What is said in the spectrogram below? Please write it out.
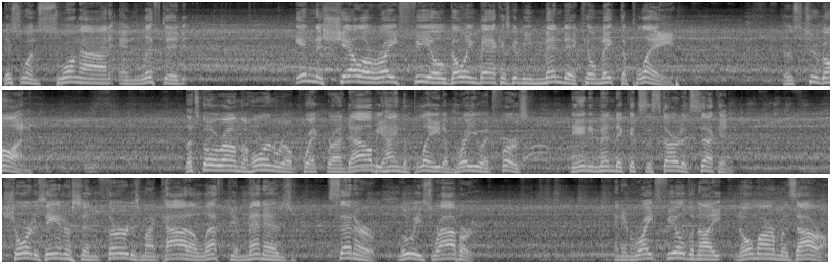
This one swung on and lifted in the shallow right field. Going back is going to be Mendick. He'll make the play. There's two gone. Let's go around the horn real quick. Grandal behind the plate. Abreu at first. Danny Mendick gets the start at second. Short is Anderson. Third is Moncada. Left Jimenez. Center, Luis Robert. And in right field tonight, Nomar Mazara.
